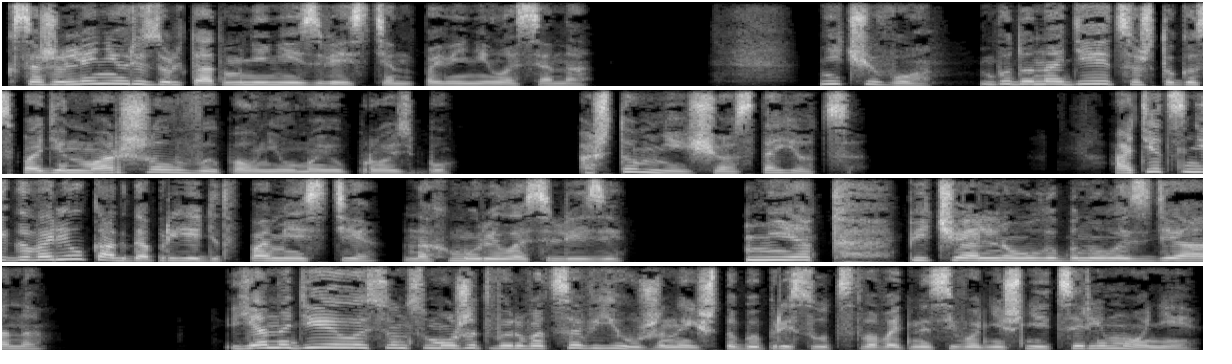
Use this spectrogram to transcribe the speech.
К сожалению, результат мне неизвестен, повинилась она. Ничего, буду надеяться, что господин маршал выполнил мою просьбу. А что мне еще остается? Отец не говорил, когда приедет в поместье, нахмурилась Лизи. Нет, печально улыбнулась Диана. Я надеялась, он сможет вырваться в Южный, чтобы присутствовать на сегодняшней церемонии.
